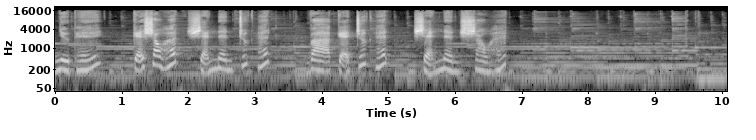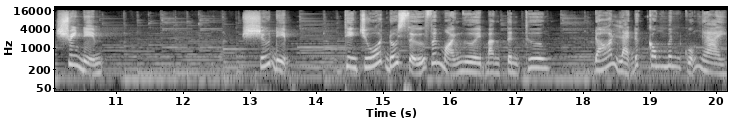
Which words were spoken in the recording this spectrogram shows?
Như thế, kẻ sau hết sẽ nên trước hết, và kẻ trước hết sẽ nên sau hết. Suy niệm. Sứ điệp. Thiên chúa đối xử với mọi người bằng tình thương. Đó là đức công minh của ngài.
